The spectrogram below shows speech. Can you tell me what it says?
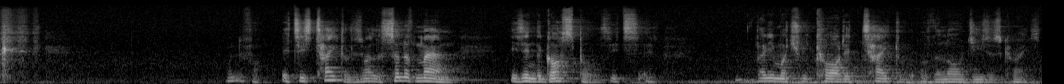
Wonderful. It's his title as well. The Son of Man is in the Gospels. It's a very much recorded title of the Lord Jesus Christ.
